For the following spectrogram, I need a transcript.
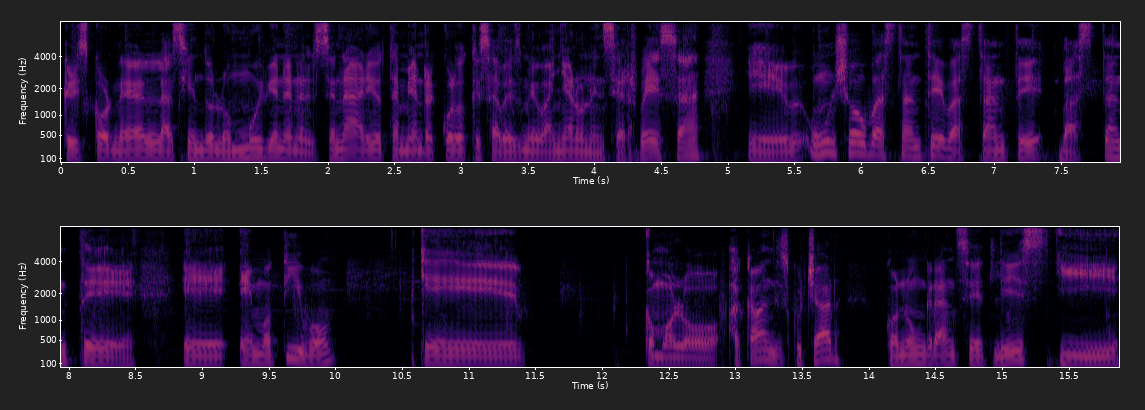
Chris Cornell haciéndolo muy bien en el escenario. También recuerdo que esa vez me bañaron en cerveza. Eh, un show bastante, bastante, bastante emotivo que, como lo acaban de escuchar, con un gran set list. Y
